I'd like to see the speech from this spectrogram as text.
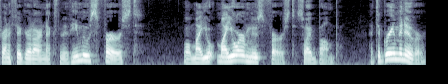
trying to figure out our next move. He moves first. Well, my my Yorr moves first, so I bump. That's a green maneuver.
